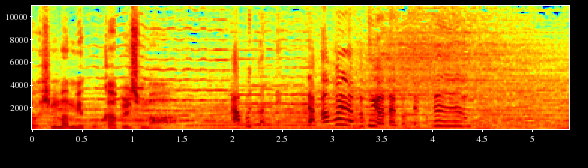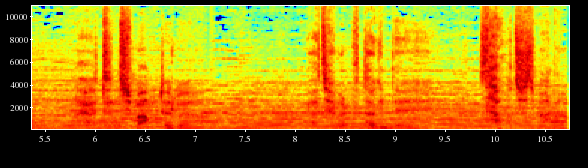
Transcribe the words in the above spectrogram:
너 힘만 믿고 까불지 마 까불 건데? 나 까불려고 태어난 건데? 음. 하여튼 지 맘대로야 야 제발 부탁인데 사고 치지 마라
